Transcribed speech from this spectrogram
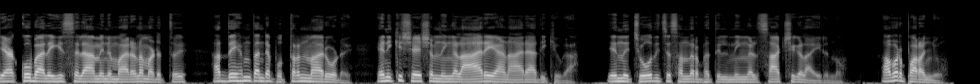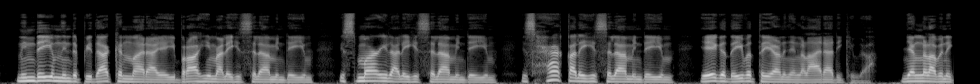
യാക്കൂബ് അലഹിസ്സലാമിന് മരണമടുത്ത് അദ്ദേഹം തന്റെ പുത്രന്മാരോട് എനിക്ക് ശേഷം നിങ്ങൾ ആരെയാണ് ആരാധിക്കുക? എന്ന് ചോദിച്ച സന്ദർഭത്തിൽ നിങ്ങൾ സാക്ഷികളായിരുന്നു. അവർ പറഞ്ഞു നിന്റെയും നിന്റെ പിതാക്കന്മാരായ ഇബ്രാഹിം അലഹിസ്സലാമിന്റെയും ഇസ്മായിൽ അലഹിസ്സലാമിന്റെയും ഇസ്ഹാഖ് അലഹിസ്സലാമിന്റെയും ഏക ദൈവത്തെയാണ് ഞങ്ങൾ ആരാധിക്കുക. ഞങ്ങൾ അവന്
